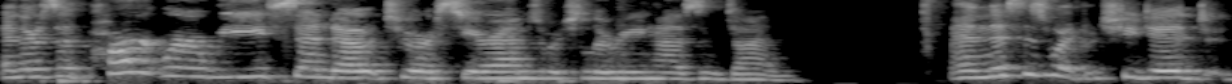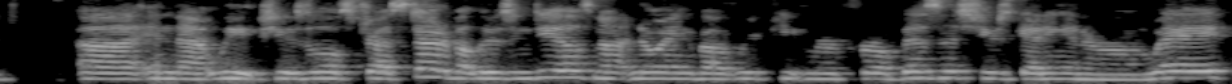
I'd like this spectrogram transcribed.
And there's a part where we send out to our CRMs, which Lorene hasn't done. And this is what she did uh, in that week. She was a little stressed out about losing deals, not knowing about repeat and referral business. She was getting in her own way.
